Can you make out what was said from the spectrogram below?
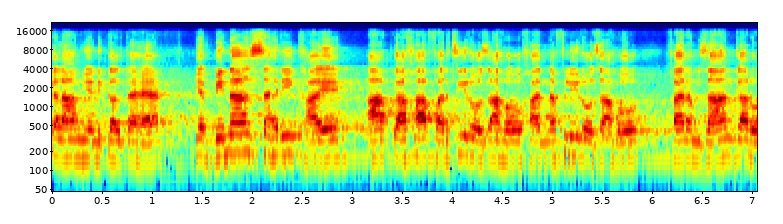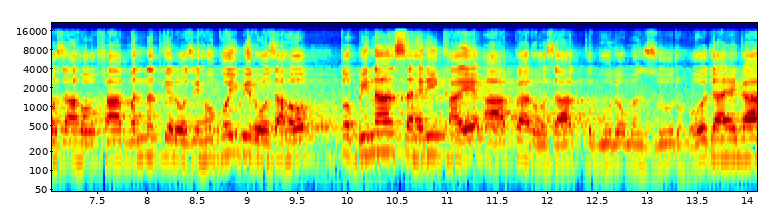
कलाम ये निकलता है कि बिना सहरी खाए आपका खा फ़र्ज़ी रोज़ा हो खा नफली रोज़ा हो खा रमज़ान का रोज़ा हो खा मन्नत के रोज़े हों, कोई भी रोज़ा हो तो बिना सहरी खाए आपका रोज़ा कबूल व मंजूर हो जाएगा।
